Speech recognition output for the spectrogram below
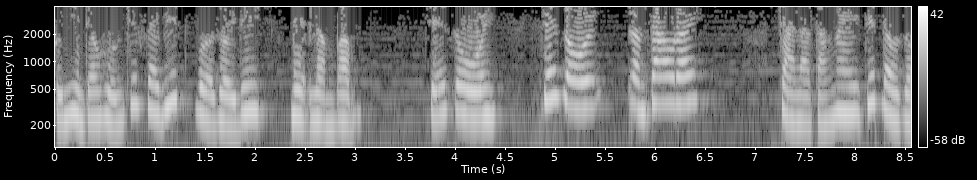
cứ nhìn theo hướng chiếc xe buýt vừa rời đi, miệng lẩm bẩm. Chết rồi, chết rồi, làm sao đây? Chả là sáng nay tiết đầu giờ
